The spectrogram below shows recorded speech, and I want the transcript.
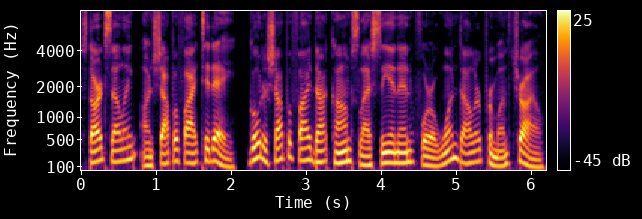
Start selling on Shopify today. Go to shopify.com slash CNN for a $1 per month trial.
